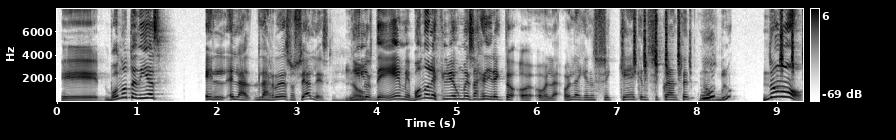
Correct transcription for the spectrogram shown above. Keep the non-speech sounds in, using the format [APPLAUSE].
eh, vos no tenías el- el- la- las redes sociales, ni los DM. Vos no le escribías un mensaje directo. "O- Hola, hola, que no sé qué, que no sé cuánto. No, no.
